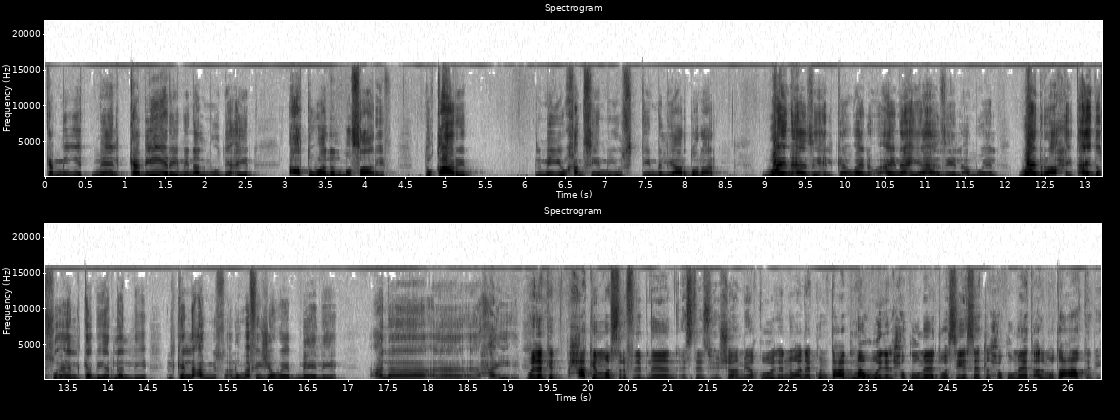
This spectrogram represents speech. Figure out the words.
كمية مال كبيرة من المودعين أعطوها للمصارف. تقارب ال 150 160 مليار دولار. وين هذه الك... وين أين هي هذه الأموال؟ وين راحت؟ هيدا السؤال الكبير للي الكل عم يساله ما في جواب مالي على آه، آه، حقيقي. ولكن حاكم مصرف لبنان أستاذ هشام يقول إنه أنا كنت عم مول الحكومات وسياسات الحكومات المتعاقبة.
